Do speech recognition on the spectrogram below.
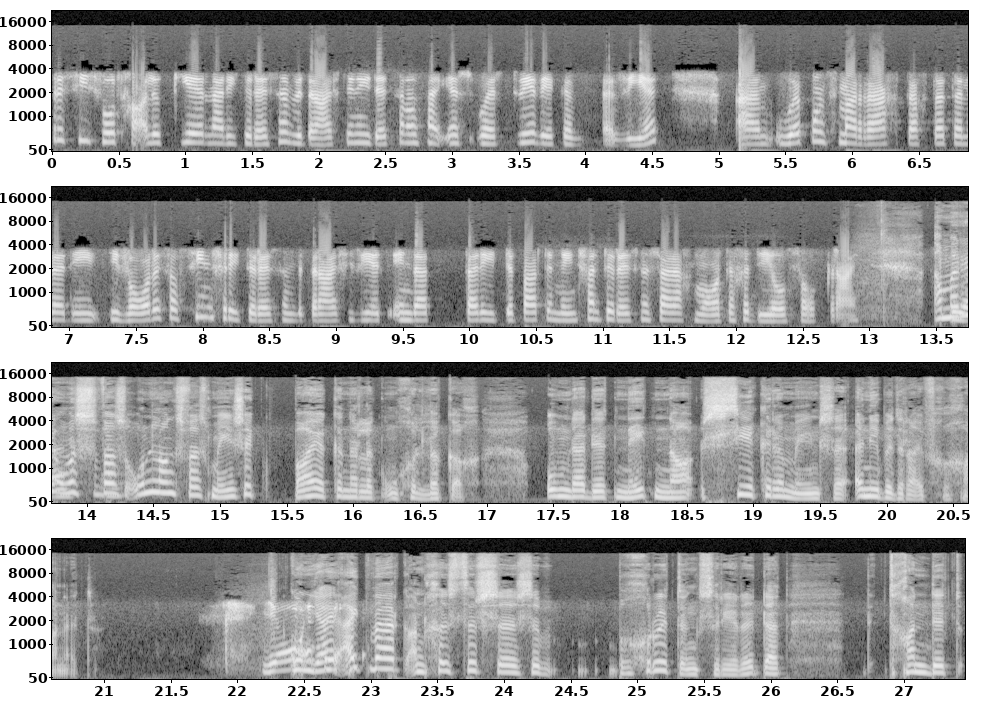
presies word geallokeer na die toerismebedryf toe nie, dit sal ons nou eers oor 2 weke eh, weet. Ehm um, hoop ons maar regtig dat hulle die die waarde sal sien vir die toerismebedryf weet en dat dat die departement van toerisme sy regmatige deel sal kry. Maar ja. ons was onlangs was mense baie kinderlik ongelukkig omdat dit net na sekere mense in die bedryf gegaan het. Ja, kon jy uitwerk aan gister se se begrotingsrede dat gaan dit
